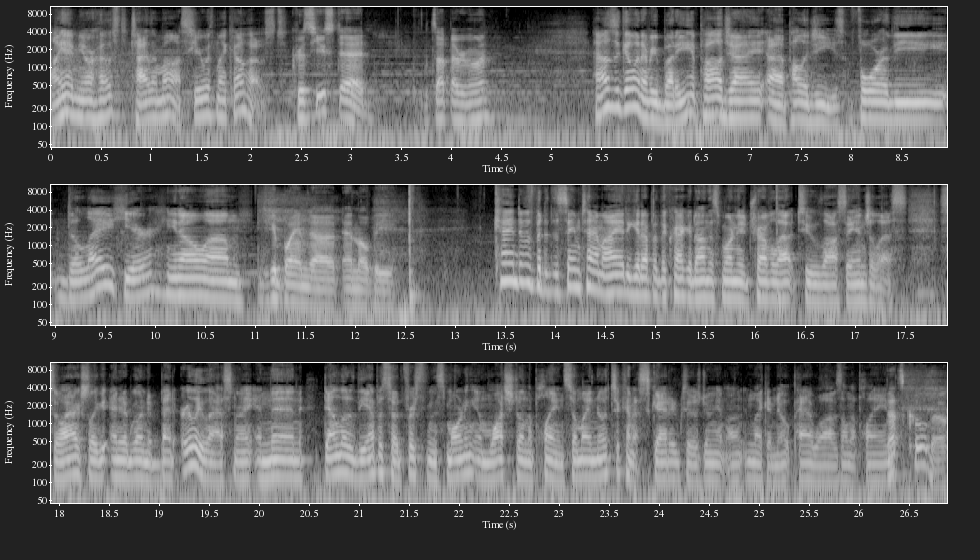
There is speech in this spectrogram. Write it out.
I am your host, Tyler Moss, here with my co host. Kris Husted, what's up, everyone? How's it going, everybody? Apologize, uh, apologies for the delay here. You know, um, You could blame the MLB. Kind of, but at the same time, I had to get up at the crack of dawn this morning to travel out to Los Angeles. So I actually ended up going to bed early last night and then downloaded the episode first thing this morning and watched it on the plane. So my notes are kind of scattered because I was doing it on, in like a notepad while I was on the plane. That's cool though.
